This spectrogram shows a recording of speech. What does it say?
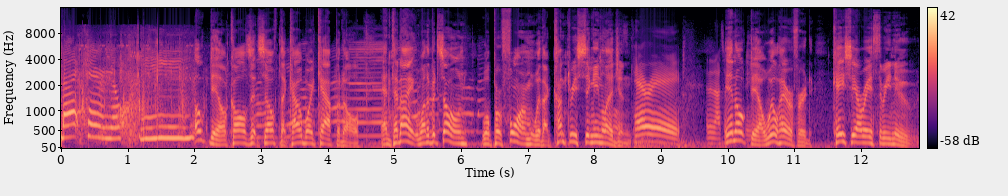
night karaoke. Oakdale calls itself the Cowboy Capital, and tonight one of its own will perform with a country singing legend. Carrie! In. Oakdale, Will Hereford, KCRA 3 News.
